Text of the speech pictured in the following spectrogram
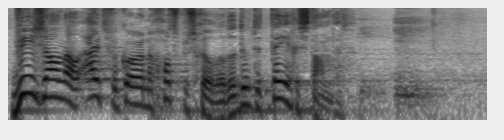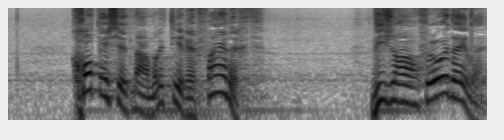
Wie zal nou uitverkorene gods beschuldigen? Dat doet de tegenstander. God is het namelijk die rechtvaardigt. Wie zal veroordelen?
